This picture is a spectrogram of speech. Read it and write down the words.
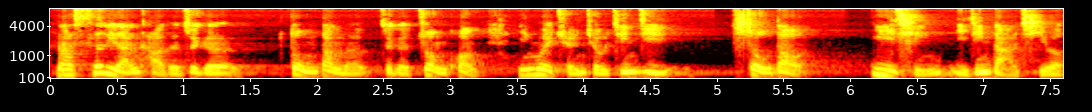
那斯里兰卡的这个。动荡的这个状况，因为全球经济受到疫情已经打击了，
